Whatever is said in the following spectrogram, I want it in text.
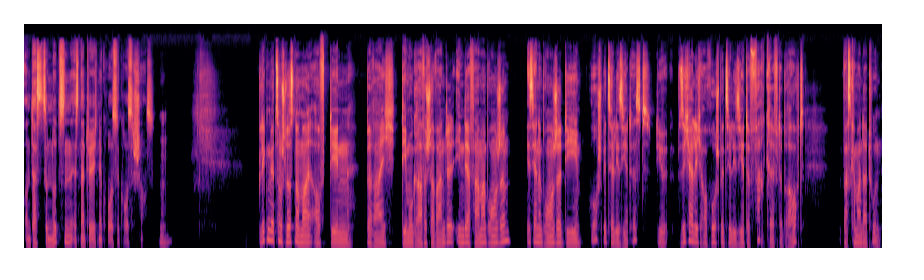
Und das zu nutzen, ist natürlich eine große, große Chance. Mhm. Blicken wir zum Schluss nochmal auf den Bereich demografischer Wandel in der Pharmabranche. Ist ja eine Branche, die hochspezialisiert ist, die sicherlich auch hochspezialisierte Fachkräfte braucht. Was kann man da tun?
